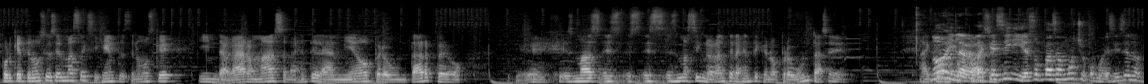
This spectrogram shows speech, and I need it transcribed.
Porque tenemos que ser más exigentes, tenemos que indagar más. A la gente le da miedo preguntar, pero eh, es, más, es, es- es- es más ignorante la gente que no pregunta. Sí. Hay No, y la verdad que sí, y eso pasa mucho, como decís en los,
